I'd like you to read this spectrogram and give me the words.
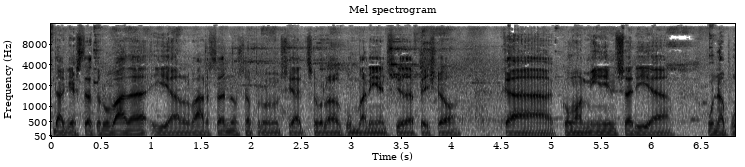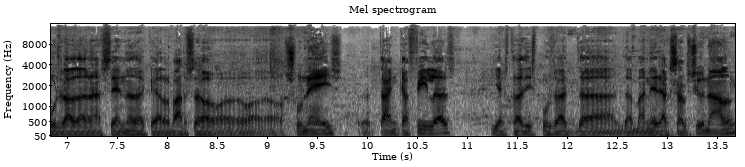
d'aquesta trobada i el Barça no s'ha pronunciat sobre la conveniència de fer això, que com a mínim seria una posada en escena de que el Barça eh, s'uneix, tanca files i està disposat de, de manera excepcional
